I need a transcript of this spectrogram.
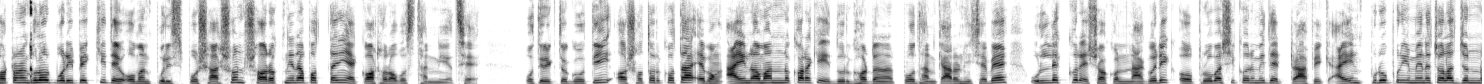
ঘটনাগুলোর পরিপ্রেক্ষিতে ওমান পুলিশ প্রশাসন সড়ক নিরাপত্তা নিয়ে কঠোর অবস্থান নিয়েছে। অতিরিক্ত গতি, অসতর্কতা এবং আইন অমান্য করাকে দুর্ঘটনার প্রধান কারণ হিসেবে উল্লেখ করে সকল নাগরিক ও প্রবাসী কর্মীদের ট্রাফিক আইন পুরোপুরি মেনে চলার জন্য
